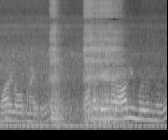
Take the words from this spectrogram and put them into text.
பாறையில் ஓப்பன் ஆகிருக்குது வாட்டர் டிவைனர் ஆர்வி முருகனுங்கிறது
